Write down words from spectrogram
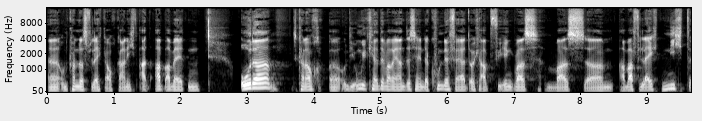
äh, und kann das vielleicht auch gar nicht abarbeiten. Oder es kann auch äh, die umgekehrte Variante sein, der Kunde feiert euch ab für irgendwas, was ähm, aber vielleicht nicht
